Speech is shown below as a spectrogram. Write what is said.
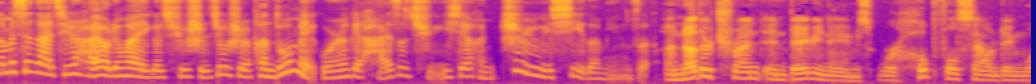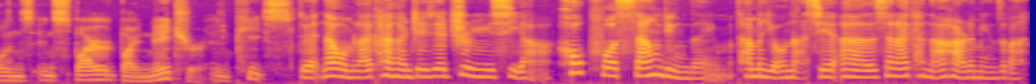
那么现在其实还有另外一个趋势，就是很多美国人给孩子取一些很治愈系的名字。 Another trend in baby names were hopeful sounding ones inspired by nature and peace. 对，那我 们来看看这些治愈系哈，hopeful sounding name，他们有哪些？呃，先来看男孩的名字吧。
